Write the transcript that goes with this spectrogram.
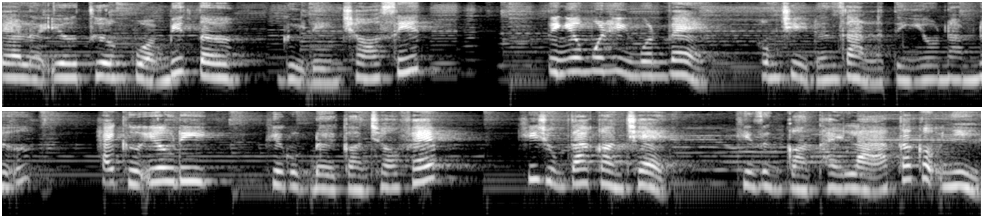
Đây là lời yêu thương của Mr. gửi đến cho Sid. Tình yêu muôn hình muôn vẻ không chỉ đơn giản là tình yêu nam nữ. Hãy cứ yêu đi khi cuộc đời còn cho phép, khi chúng ta còn trẻ, khi rừng còn thay lá các cậu nhỉ.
